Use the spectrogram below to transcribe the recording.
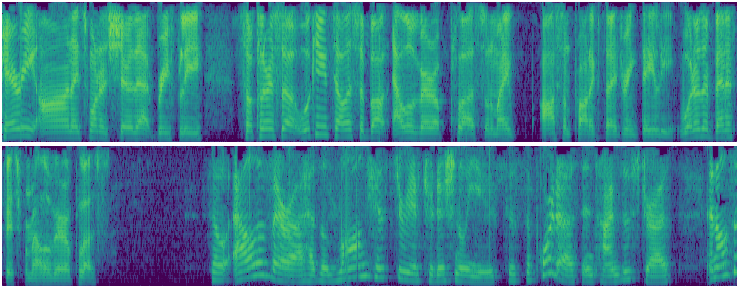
carry on. I just wanted to share that briefly. So Clarissa, what can you tell us about Aloe Vera Plus, one of my awesome products that I drink daily? What are the benefits from Aloe Vera Plus? So aloe vera has a long history of traditional use to support us in times of stress and also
